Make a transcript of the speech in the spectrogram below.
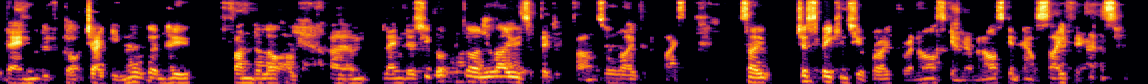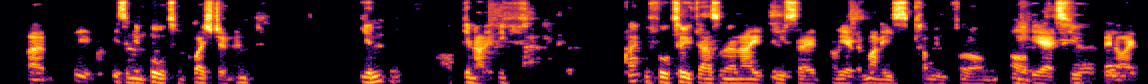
then you've got JP Morgan who fund a lot of um, lenders. You've got, got loads of different funds all over the place. So just speaking to your broker and asking them and asking how safe it is um, is an important question. And you, you know, if back before 2008, you said, "Oh yeah, the money's coming from RBS," you'd be like,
